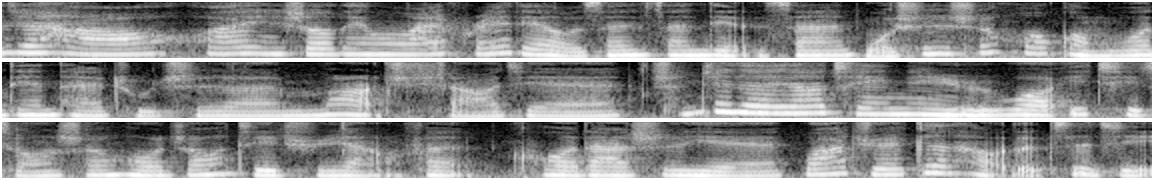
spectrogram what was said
大家好，欢迎收听 Life Radio 三三点三，我是生活广播电台主持人 March 小姐，诚挚的邀请你与我一起从生活中汲取养分，扩大视野，挖掘更好的自己。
